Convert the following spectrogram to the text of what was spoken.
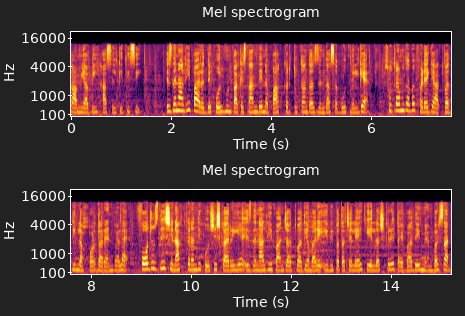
ਕਾਮਯਾਬੀ ਹਾਸਲ ਕੀਤੀ ਸੀ। ਇਸ ਦੇ ਨਾਲ ਹੀ ਭਾਰਤ ਦੇ ਕੋਲ ਹੁਣ ਪਾਕਿਸਤਾਨ ਦੇ ਨਾਪਾਕ ਕਰਤੂਤਾਂ ਦਾ ਜ਼ਿੰਦਾ ਸਬੂਤ ਮਿਲ ਗਿਆ ਸੂਤਰਾਂ ਮੁਤਾਬਕ ਫੜਿਆ ਗਿਆ ਅੱਤਵਾਦੀ ਲਾਹੌਰ ਦਾ ਰਹਿਣ ਵਾਲਾ ਹੈ। ਫੌਜ ਉਸ ਦੀ ਸ਼ਿਨਾਖਤ ਕਰਨ ਦੀ ਕੋਸ਼ਿਸ਼ ਕਰ ਰਹੀ ਹੈ। ਇਸ ਦੇ ਨਾਲ ਹੀ ਪੰਜ ਅਤਵਾਦੀਆਂ ਬਾਰੇ ਇਹ ਵੀ ਪਤਾ ਚੱਲਿਆ ਕਿ ਇਹ ਲਸ਼ਕਰੇ ਤਾਇਬਾ ਦੇ ਮੈਂਬਰ ਸਨ।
